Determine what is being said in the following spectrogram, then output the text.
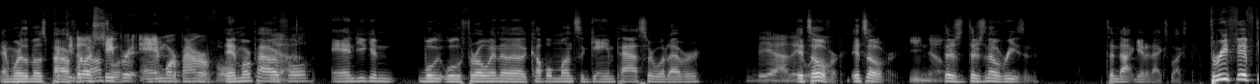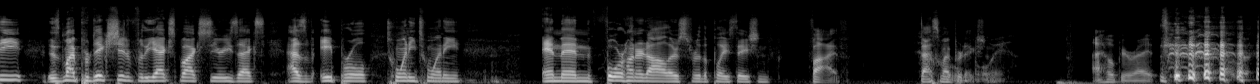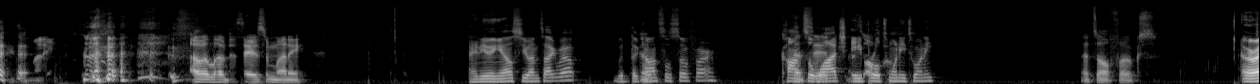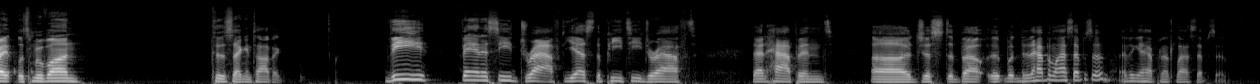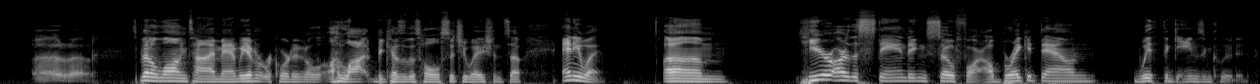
and we're the most powerful. Fifty dollars cheaper and more powerful. and more Yeah. powerful, and you can we'll we'll throw in a couple months of Game Pass or whatever. Yeah, they It's will. over. It's over. You know. There's there's no reason to not get an Xbox. 350 is my prediction for the Xbox Series X as of April 2020, and then $400 for the PlayStation 5. That's my Oh, prediction. boy. I hope you're right. Save some money. I would love to save some money. Anything else you want to talk about with the Nope. console so far? Console it. watch That's April all. 2020. That's all, folks. All right, let's move on to the second topic. The fantasy draft. Yes, the PT draft that happened uh just about uh, did it happen last episode? I think it happened at the last episode. I don't know. It's been a long time, man. We haven't recorded a, a lot because of this whole situation. So, anyway, um here are the standings so far. I'll break it down with the games included.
